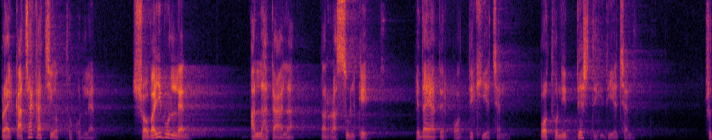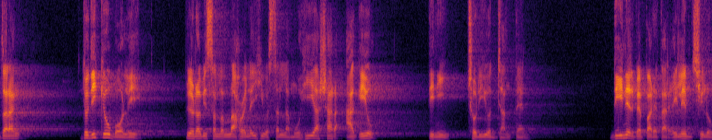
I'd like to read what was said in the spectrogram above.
প্রায় কাছাকাছি অর্থ করলেন। সবাই বললেন, আল্লাহ তাআলা তার রাসূলকে হেদায়াতের পথ দেখিয়েছেন। পথ নির্দেশ দিয়েছেন। সুতরাং যদি কেউ বলে, প্রিয় নবী সাল্লাহ আলহি ওয়াসাল্লাম ওহি আসার আগেও তিনি শরীয়ত জানতেন, দিনের ব্যাপারে তার এলেম ছিল,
